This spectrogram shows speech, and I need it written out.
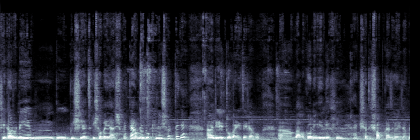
সে কারণে বু পিসে আজকে সবাই আসবে। তাই আমরা দক্ষিণেশ্বর থেকে ডিরেক্ট ও বাড়িতে যাব। বাবাকে অনেকদিন দেখিনি। একসাথে সব কাজ হয়ে যাবে।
